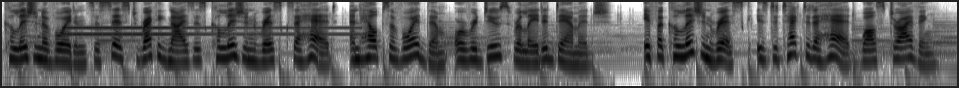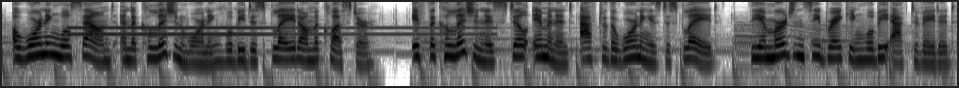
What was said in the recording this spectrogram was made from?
Collision Avoidance Assist recognizes collision risks ahead and helps avoid them or reduce related damage. If a collision risk is detected ahead whilst driving, a warning will sound and a collision warning will be displayed on the cluster. If the collision is still imminent after the warning is displayed, the emergency braking will be activated.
